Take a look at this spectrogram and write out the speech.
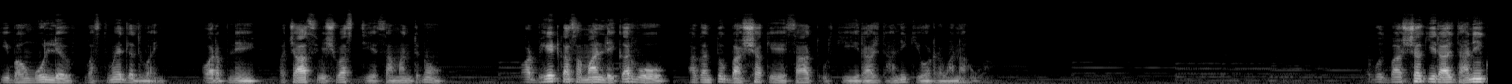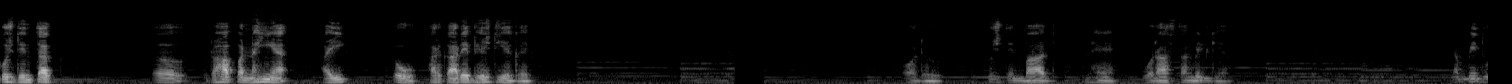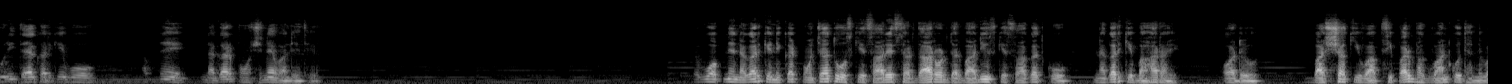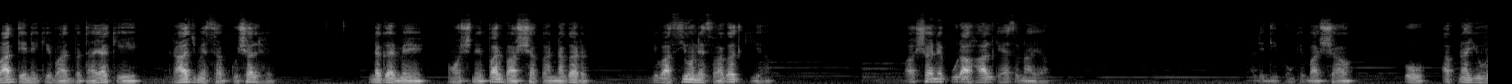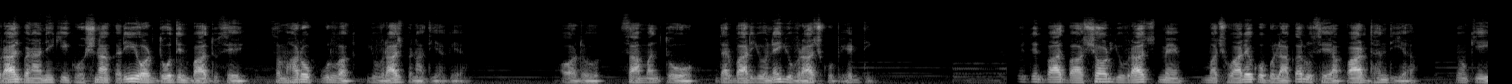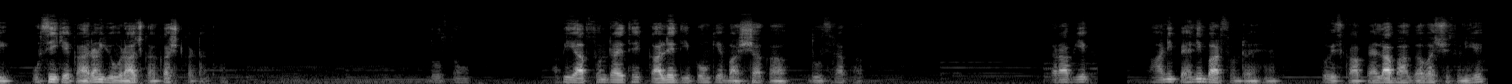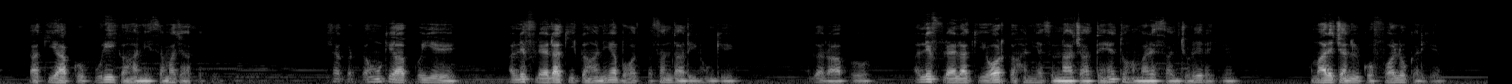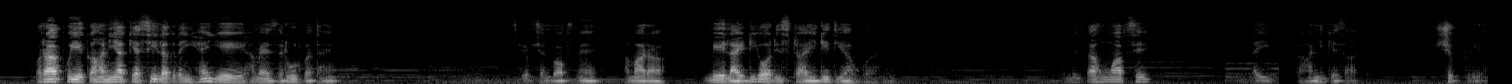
की बहुमूल्य वस्तुएँ लदवाई और अपने पचास विश्वस्तीय सामंतनों और भेंट का सामान लेकर वो आगंतुक बादशाह के साथ उसकी राजधानी की ओर रवाना हुआ। जब उस बादशाह की राजधानी कुछ दिन तक राह पर नहीं आई तो हरकारे भेज दिए गए। और कुछ दिन बाद उन्हें वो रास्ता मिल गया। लंबी दूरी तय करके वो अपने नगर पहुँचने वाले थे। जब वो अपने नगर के निकट पहुँचा तो उसके सारे सरदार और दरबारी उसके स्वागत को नगर के बाहर आए और बादशाह की वापसी पर भगवान को धन्यवाद देने के बाद बताया कि राज में सब कुशल है। नगर में पहुँचने पर बादशाह का नगर, निवासियों ने स्वागत किया। बादशाह ने पूरा हाल कह सुनाया। अली दीपों के बादशाह को अपना युवराज बनाने की घोषणा करी और दो दिन बाद उसे समारोह पूर्वक युवराज बना दिया गया और सामंतों, दरबारियों ने युवराज को भेंट दी। कुछ दिन बाद बादशाह और युवराज में मछुआरे को बुलाकर उसे अपार धन दिया, क्योंकि उसी के कारण युवराज का कष्ट कटा था। दोस्तों, अभी आप सुन रहे थे काले दीपों के बादशाह का दूसरा भाग। अगर आप ये कहानी पहली बार सुन रहे हैं तो इसका पहला भाग अवश्य सुनिए, ताकि आपको पूरी कहानी समझ आ सके। आशा करता हूँ कि आपको ये अलिफ लैला की कहानियाँ बहुत पसंद आ रही होंगी। अगर आप अलिफ लैला की और कहानियाँ सुनना चाहते हैं तो हमारे साथ जुड़े रहिए। हमारे चैनल को फॉलो करिए। और आपको ये कहानियाँ कैसी लग रही हैं ये हमें ज़रूर बताएँ। डिस्क्रिप्शन बॉक्स में हमारा मेल आईडी और इंस्टा आईडी दिया हुआ है। मैं मिलता हूँ आपसे नई कहानी के साथ। शुक्रिया।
